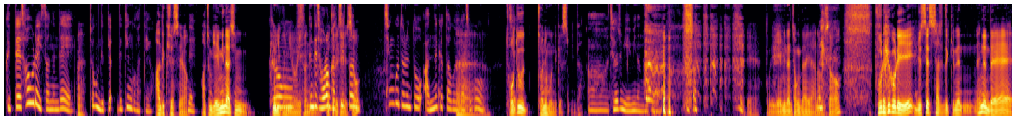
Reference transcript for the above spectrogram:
그때 서울에 있었는데 네. 조금 느껴, 느낀 것 같아요. 아, 느끼셨어요? 네. 아, 좀 예민하신 편이군요. 이런 근데 저랑 같이 대해서. 있던 친구들은 또 안 느꼈다고 해가지고. 네. 저도 제... 전혀 못 느꼈습니다. 아, 제가 좀 예민한가 봐요. 예, 우리 예민한 정다희 아나운서. 불의 고리 뉴스에서 자주 듣기는 했는데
